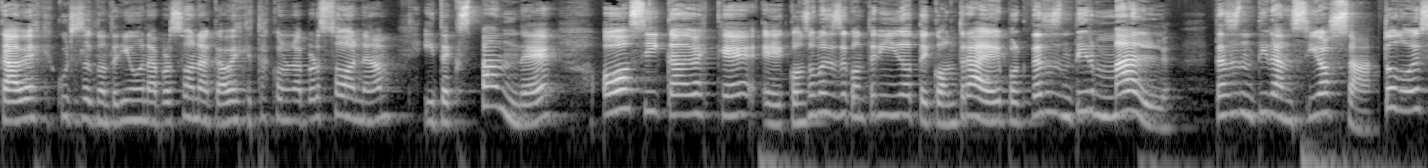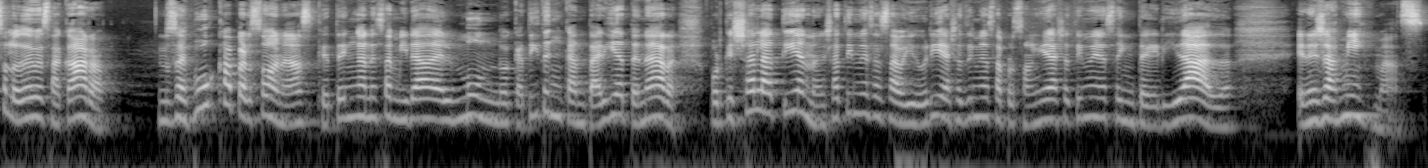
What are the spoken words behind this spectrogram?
cada vez que escuchas el contenido de una persona, cada vez que estás con una persona y te expande, o si cada vez que eh, consumes ese contenido te contrae porque te hace sentir mal, te hace sentir ansiosa. Todo eso lo debes sacar. Entonces busca personas que tengan esa mirada del mundo que a ti te encantaría tener, porque ya la tienen, ya tienen esa sabiduría, ya tienen esa personalidad, ya tienen esa integridad en ellas mismas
